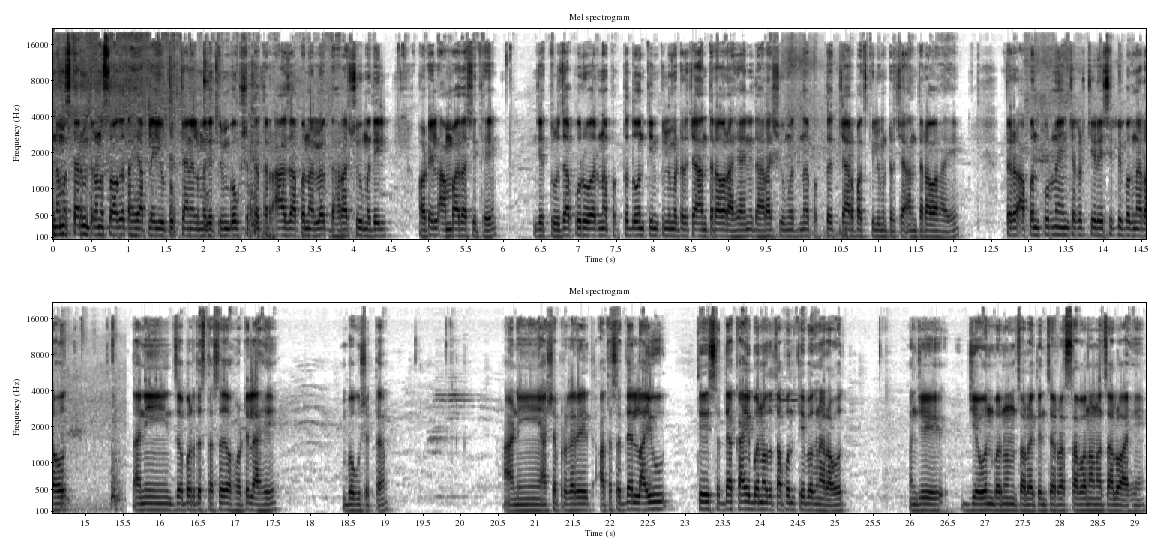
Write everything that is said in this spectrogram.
नमस्कार मित्रांनो स्वागत आहे आपल्या यूट्यूब चॅनलमध्ये तुम्ही बघू शकता तर आज आपण आलो धाराशिवमधील हॉटेल अंबादास इथे जे तुळजापूरवरनं फक्त दोन तीन किलोमीटरच्या अंतरावर आहे आणि धाराशिवमधनं फक्त चार पाच किलोमीटरच्या अंतरावर आहे. तर आपण पूर्ण यांच्याकडची रेसिपी बघणार आहोत आणि जबरदस्त असं हॉटेल आहे बघू शकता. आणि अशा प्रकारे आता सध्या लाईव्ह ते सध्या काय बनवतात आपण ते बघणार आहोत. म्हणजे जेवण बनवणं चालू आहे त्यांचा रस्सा बनवणं चालू आहे.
